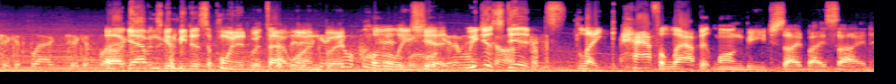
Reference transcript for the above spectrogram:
Checkered flag, checkered Uh. Gavin's gonna be disappointed with that one, but holy shit. We just did like half a lap at Long Beach side by side.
